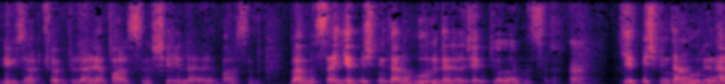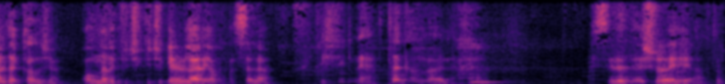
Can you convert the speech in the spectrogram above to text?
Ne güzel köprüler yaparsın, şehirler yaparsın. Ben mesela 70 bin tane huri verilecek diyorlar mesela. Ha. 70 bin tane huri nerede kalacak? Onlara küçük küçük evler yap mesela. İşin ne? Takıl böyle. Size de şurayı yaptım.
